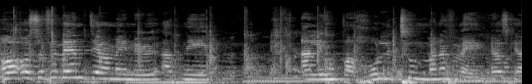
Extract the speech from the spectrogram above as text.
Ja, och så förväntar jag mig nu att ni allihopa håller tummarna för mig. Jag ska...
